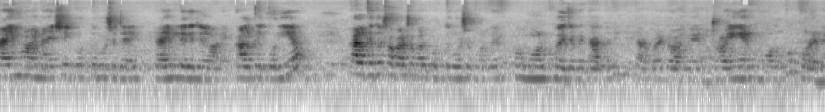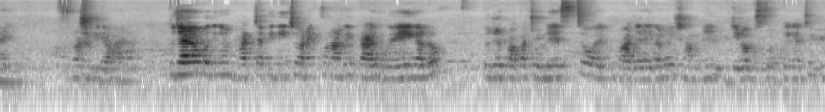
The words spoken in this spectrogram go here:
টাইম হয় না, এসেই করতে বসে যাই। টাইম লেগে যায় অনেক, কালকে করিয়ে। কালকে তো সকাল সকাল করতে বসে পড়বে হোমওয়ার্ক হয়ে যাবে তাড়াতাড়ি, তারপরে ড্রয়িং এর হোমওয়ার্কও করে নেয় অসুবিধা হয় না। তো যাই হোক, ওদিকে আমি ভাত চাপিয়ে দিয়েছি, অনেকক্ষণ আগে প্রায় হয়েই গেল। তো যে পাপা চলে এসছে, ও একটু বাজারে গেল, এই সামনে জেরক্স করতে গেছে, একটু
